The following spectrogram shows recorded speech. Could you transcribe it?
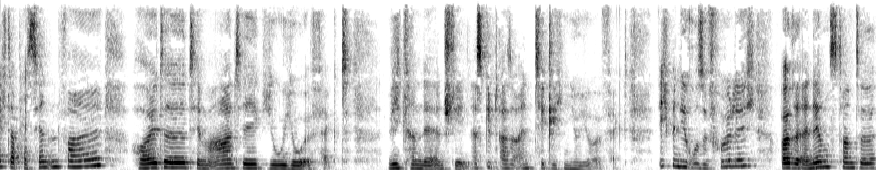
Echter Patientenfall. Heute Thematik Jojo-Effekt. Wie kann der entstehen? Es gibt also einen täglichen Jojo-Effekt. Ich bin die Rose Fröhlich, eure Ernährungstante,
